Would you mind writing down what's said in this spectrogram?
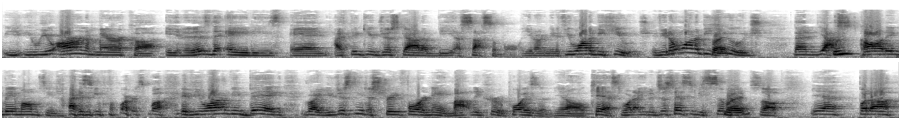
You, you are in America, and it is the '80s, and I think you just got to be accessible. You know what I mean? If you want to be huge, if you don't want to be Right. Huge, then yes, call it Yngwie Malmsteen's Rising Force. But if you want to be big, right, you just need a straightforward name: Motley Crue, Poison, you know, Kiss. What it just has to be simple. Right. So yeah, but uh,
